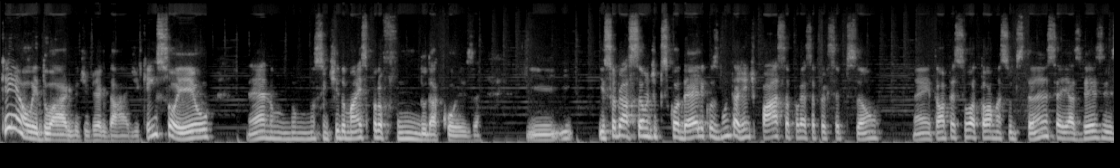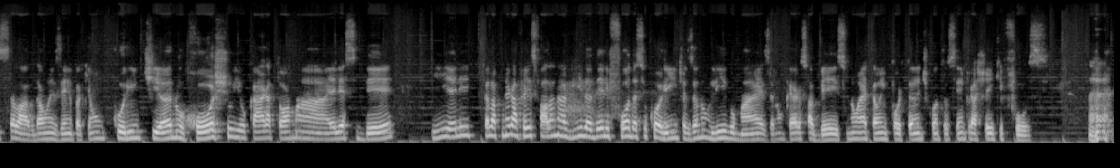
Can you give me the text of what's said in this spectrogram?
quem é o Eduardo de verdade? Quem sou eu, né, no, no sentido mais profundo da coisa? E, e, e sobre a ação de psicodélicos, muita gente passa por essa percepção né? Então a pessoa toma substância e às vezes, sei lá, vou dar um exemplo aqui, é um corintiano roxo e o cara toma LSD e ele, pela primeira vez, fala na vida dele, foda-se o Corinthians, eu não ligo mais, eu não quero saber, isso não é tão importante quanto eu sempre achei que fosse. Né?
